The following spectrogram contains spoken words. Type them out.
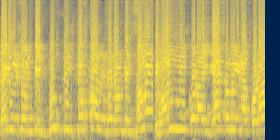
తగినటువంటి బుద్ధి చెప్పాల్సినటువంటి సమయం ఇవన్నీ కూడా ఏకమైనా కూడా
